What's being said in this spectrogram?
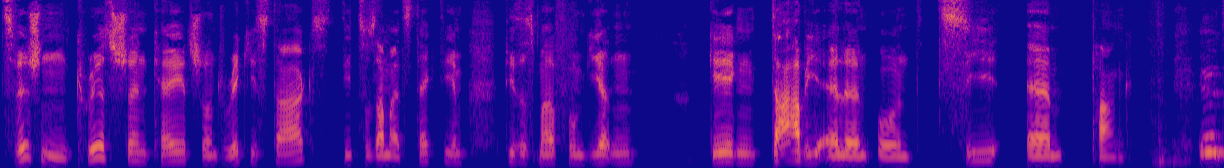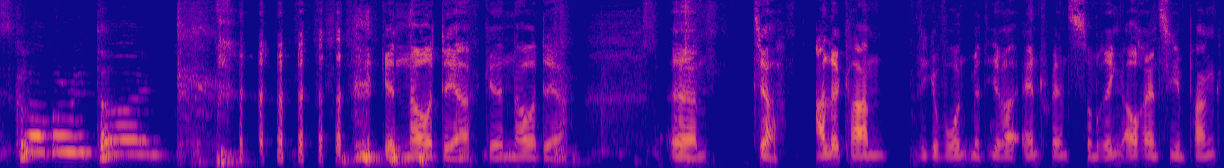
zwischen Christian Cage und Ricky Starks, die zusammen als Tag Team dieses Mal fungierten gegen Darby Allen und CM Punk. It's clobbering time. genau der, genau der. Ähm, tja, alle kamen wie gewohnt mit ihrer Entrance zum Ring, auch ein CM Punk.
